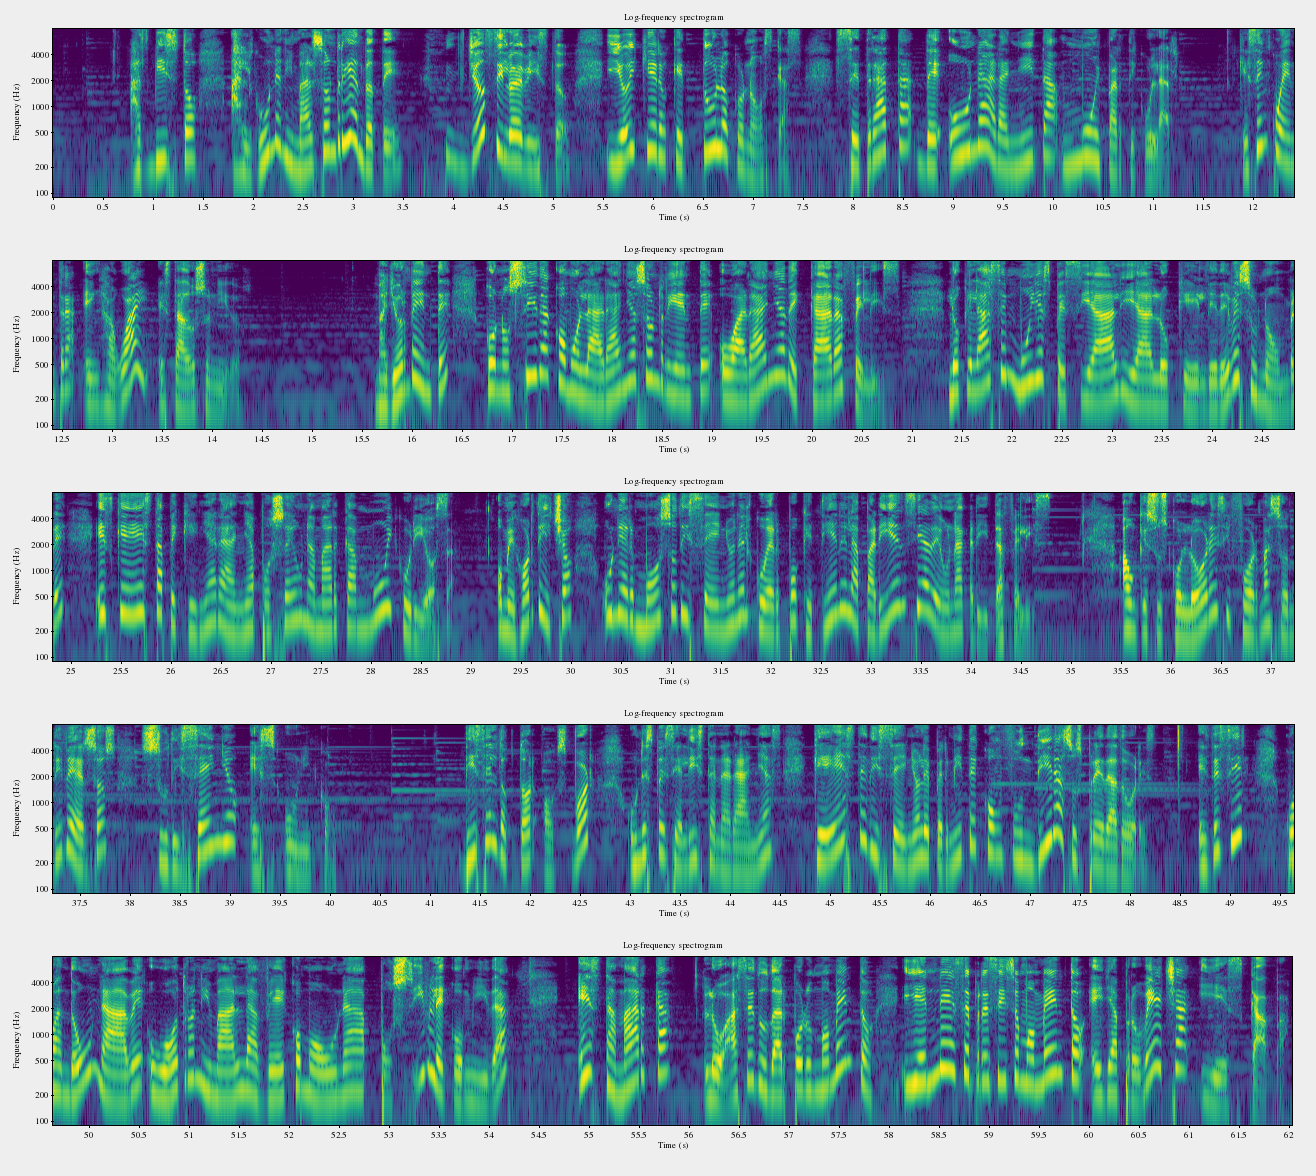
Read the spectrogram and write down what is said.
has visto algún animal sonriéndote? Yo sí lo he visto y hoy quiero que tú lo conozcas. Se trata de una arañita muy particular que se encuentra en Hawái, Estados Unidos. Mayormente conocida como la araña sonriente o araña de cara feliz. Lo que la hace muy especial y a lo que le debe su nombre es que esta pequeña araña posee una marca muy curiosa o mejor dicho, un hermoso diseño en el cuerpo que tiene la apariencia de una carita feliz. Aunque sus colores y formas son diversos, su diseño es único. Dice el doctor Oxford, un especialista en arañas, que este diseño le permite confundir a sus predadores. Es decir, cuando un ave u otro animal la ve como una posible comida, esta marca lo hace dudar por un momento y en ese preciso momento ella aprovecha y escapa.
